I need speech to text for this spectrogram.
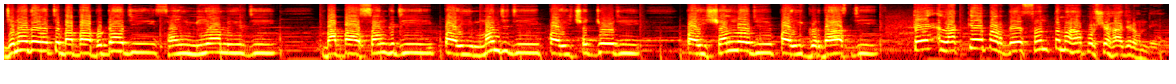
ਜਿਨ੍ਹਾਂ ਦੇ ਵਿੱਚ ਬਾਬਾ ਬੁੱਢਾ ਜੀ, ਸਾਈਂ ਮੀਆਂ ਮੀਰ ਜੀ, ਬਾਬਾ ਸੰਗ ਜੀ, ਭਾਈ ਮੰਝ ਜੀ, ਭਾਈ ਛੱਜੋ ਜੀ, ਭਾਈ ਸ਼ੱਲੋ ਜੀ, ਭਾਈ ਗੁਰਦਾਸ ਜੀ, ਤੇ ਇਲਾਕੇ ਭਰ ਦੇ ਸੰਤ ਮਹਾਪੁਰਸ਼ ਹਾਜ਼ਰ ਹੁੰਦੇ ਆ।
